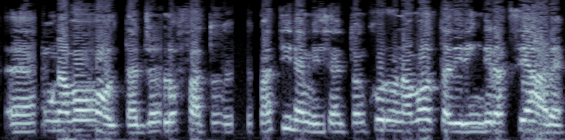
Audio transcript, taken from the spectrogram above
eh, una volta, già l'ho fatto stamattina, e mi sento ancora una volta di ringraziare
